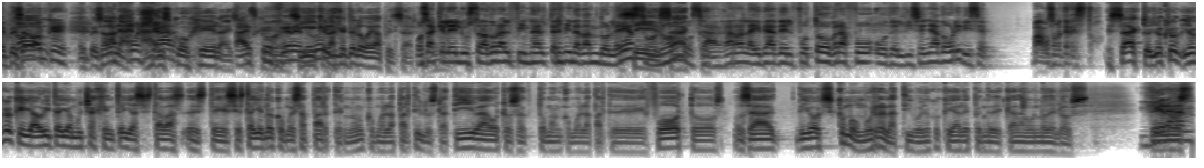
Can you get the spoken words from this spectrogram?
empezaron, ¿cómo que? empezaron a, escoger, a escoger. A escoger sí, que la gente lo vaya a pensar. O sea que el ilustrador al final termina dándole Sí, eso, ¿no? exacto. O sea, agarra la idea del fotógrafo o del diseñador y dice, vamos a meter esto. Exacto, yo creo, yo creo que ya ahorita ya mucha gente ya se estaba, este, se está yendo como esa parte, ¿no? Como la parte ilustrativa, otros toman como la parte de fotos. O sea, digo, es como muy relativo. Yo creo que ya depende de cada uno de los, de Gran- los,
